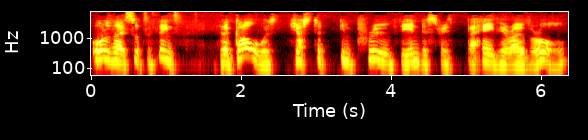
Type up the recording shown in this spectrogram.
All of those sorts of things. The goal was just to improve the industry's behavior overall.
